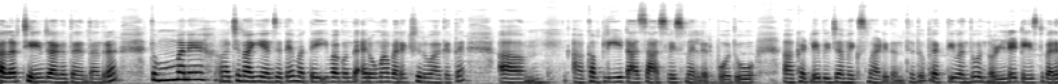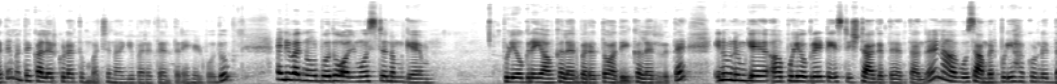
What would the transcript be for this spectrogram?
ಕಲರ್ ಚೇಂಜ್ ಆಗುತ್ತೆ ಅಂತಂದರೆ ತುಂಬಾ ಚೆನ್ನಾಗಿ ಅನಿಸುತ್ತೆ. ಮತ್ತು ಇವಾಗೊಂದು ಅರೋಮಾ ಬರೋಕ್ಕೆ ಶುರು ಆಗುತ್ತೆ. ಕಂಪ್ಲೀಟ್ ಆ ಸಾಸಿವೆ ಸ್ಮೆಲ್ ಇರ್ಬೋದು ಕಡಲೆ ಬೀಜ ಮಿಕ್ಸ್ ಮಾಡಿದಂಥದ್ದು ಪ್ರತಿಯೊಂದು ಒಳ್ಳೆ ಟೇಸ್ಟ್ ಬರುತ್ತೆ. ಮತ್ತು ಕಲರ್ ಕೂಡ ತುಂಬ ಚೆನ್ನಾಗಿ ಬರುತ್ತೆ ಅಂತಲೇ ಹೇಳ್ಬೋದು. ಆ್ಯಂಡ್ ಇವಾಗ ನೋಡ್ಬೋದು ಆಲ್ಮೋಸ್ಟ್ ನಮಗೆ ಪುಳಿಯೋಗರೆ ಯಾವ ಕಲರ್ ಬರುತ್ತೋ ಅದೇ ಕಲರ್ ಇರುತ್ತೆ. ಇನ್ನು ನಿಮಗೆ ಪುಳಿಯೋಗರೆ ಟೇಸ್ಟ್ ಇಷ್ಟ ಆಗುತ್ತೆ ಅಂತ ಅಂದರೆ ನಾವು ಸಾಂಬಾರು ಪುಡಿ ಹಾಕ್ಕೊಂಡಿದ್ದ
